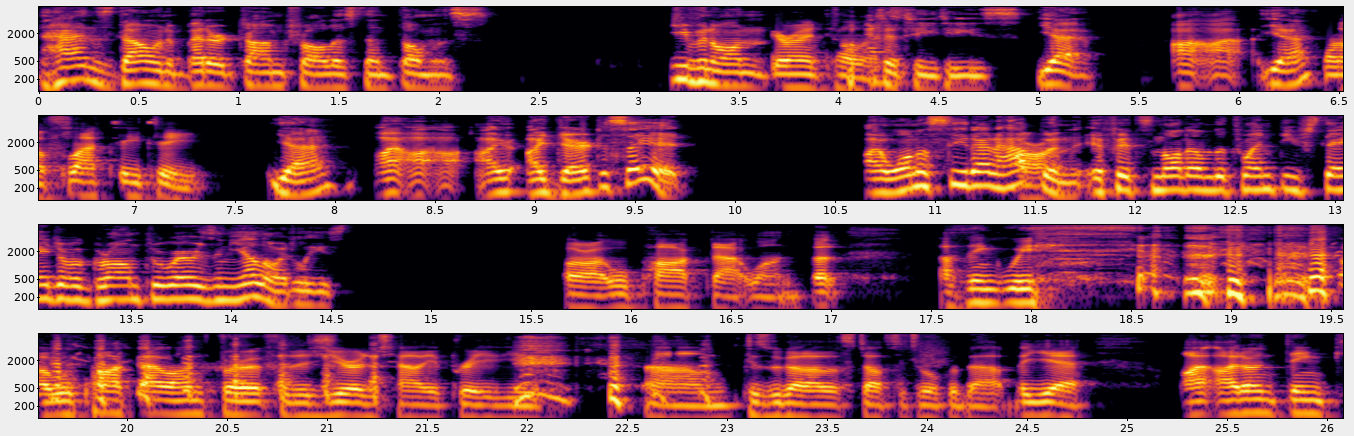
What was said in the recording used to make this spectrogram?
hands down a better time trialist than Thomas even on flatter TTs. Yeah, I, yeah. On a flat TT. Yeah, I, I, I dare to say it. I want to see that happen. Right. If it's not on the 20th stage of a Grand Tour where it's in yellow, at least. All right, we'll park that one. But I think we I will park that one for for the Giro d'Italia preview because um, we've got other stuff to talk about. But yeah, I, I, don't think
